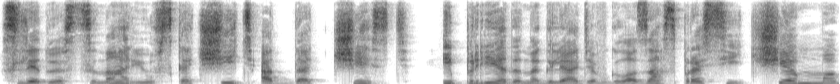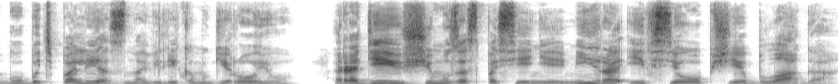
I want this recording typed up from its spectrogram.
следуя сценарию, вскочить, отдать честь и, преданно глядя в глаза, спросить, чем могу быть полезна великому герою, радеющему за спасение мира и всеобщее благо.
